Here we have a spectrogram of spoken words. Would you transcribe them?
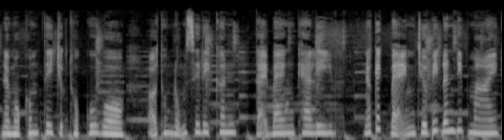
là một công ty trực thuộc Google ở thung lũng Silicon tại bang Cali, nếu các bạn chưa biết đến DeepMind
